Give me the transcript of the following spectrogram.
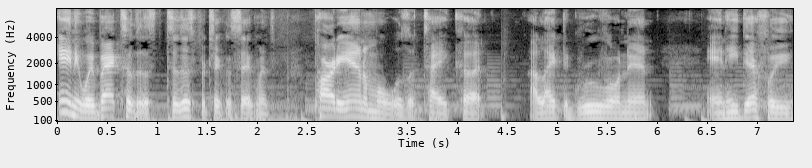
Anyway, back to this to this particular segment. Party Animal was a tight cut. I like the groove on that, and he definitely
